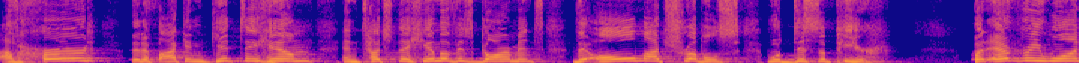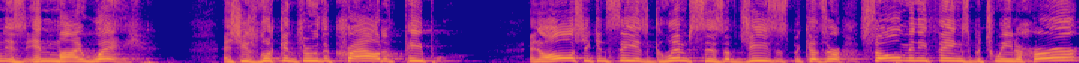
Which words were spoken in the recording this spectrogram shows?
I've heard that if I can get to him and touch the hem of his garment, that all my troubles will disappear. But everyone is in my way. And she's looking through the crowd of people. And all she can see is glimpses of Jesus because there are so many things between her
